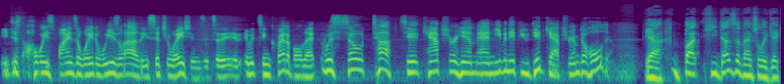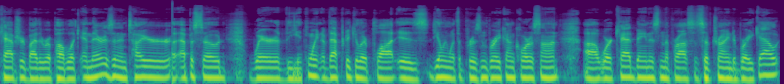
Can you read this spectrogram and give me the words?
he just always finds a way to weasel out of these situations. It's a, it, it's incredible that it was so tough to capture him, and even if you did capture him, to hold him. Yeah, but he does eventually get captured by the Republic, and there is an entire uh, episode where the point of that particular plot is dealing with a prison break on Coruscant, uh, where Cad Bane is in the process of trying to break out,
